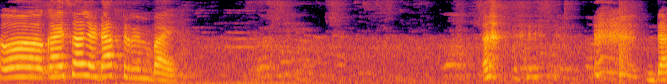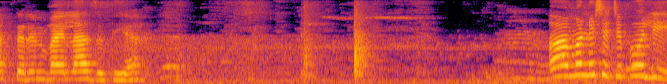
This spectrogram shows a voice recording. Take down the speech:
हो काय चालेल डॉक्टरीन बाय डॉक्टरीन बाय लाजती या. अ मनुष्याची पोली.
